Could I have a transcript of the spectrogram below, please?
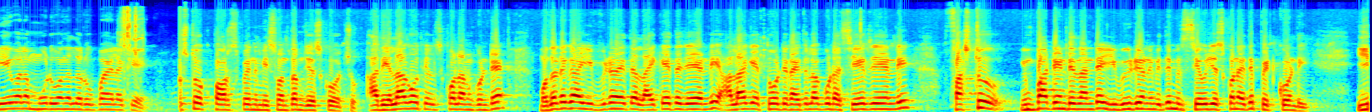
కేవలం మూడు వందల రూపాయలకే స్టోక్ పవర్ స్పెయిన్ మీ సొంతం చేసుకోవచ్చు. అది ఎలాగో తెలుసుకోవాలనుకుంటే మొదటగా ఈ వీడియో అయితే లైక్ అయితే చేయండి. అలాగే తోటి రైతులకు కూడా షేర్ చేయండి. ఫస్ట్ ఇంపార్టెంట్ ఏంటంటే ఈ వీడియోని అయితే మీరు సేవ్ చేసుకొని అయితే పెట్టుకోండి. ఈ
